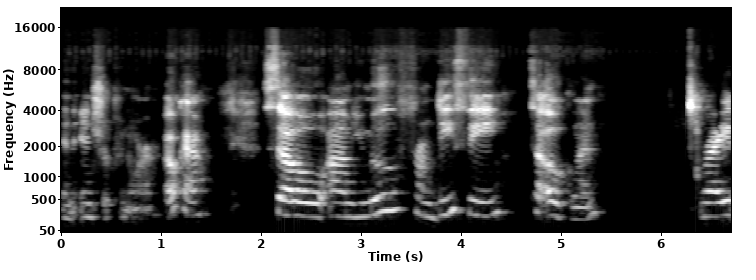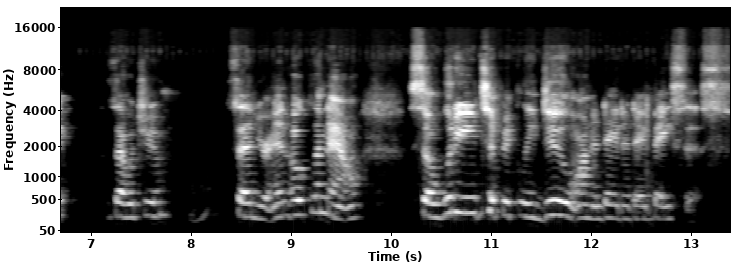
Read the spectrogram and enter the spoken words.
an entrepreneur. Okay, so um, you moved from DC to Oakland, right? Is that what you? Said you're in Oakland now. So, what do you typically do on a day to day basis?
